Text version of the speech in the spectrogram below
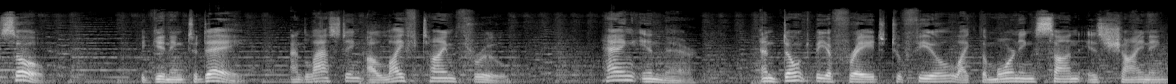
So, beginning today and lasting a lifetime through, hang in there and don't be afraid to feel like the morning sun is shining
